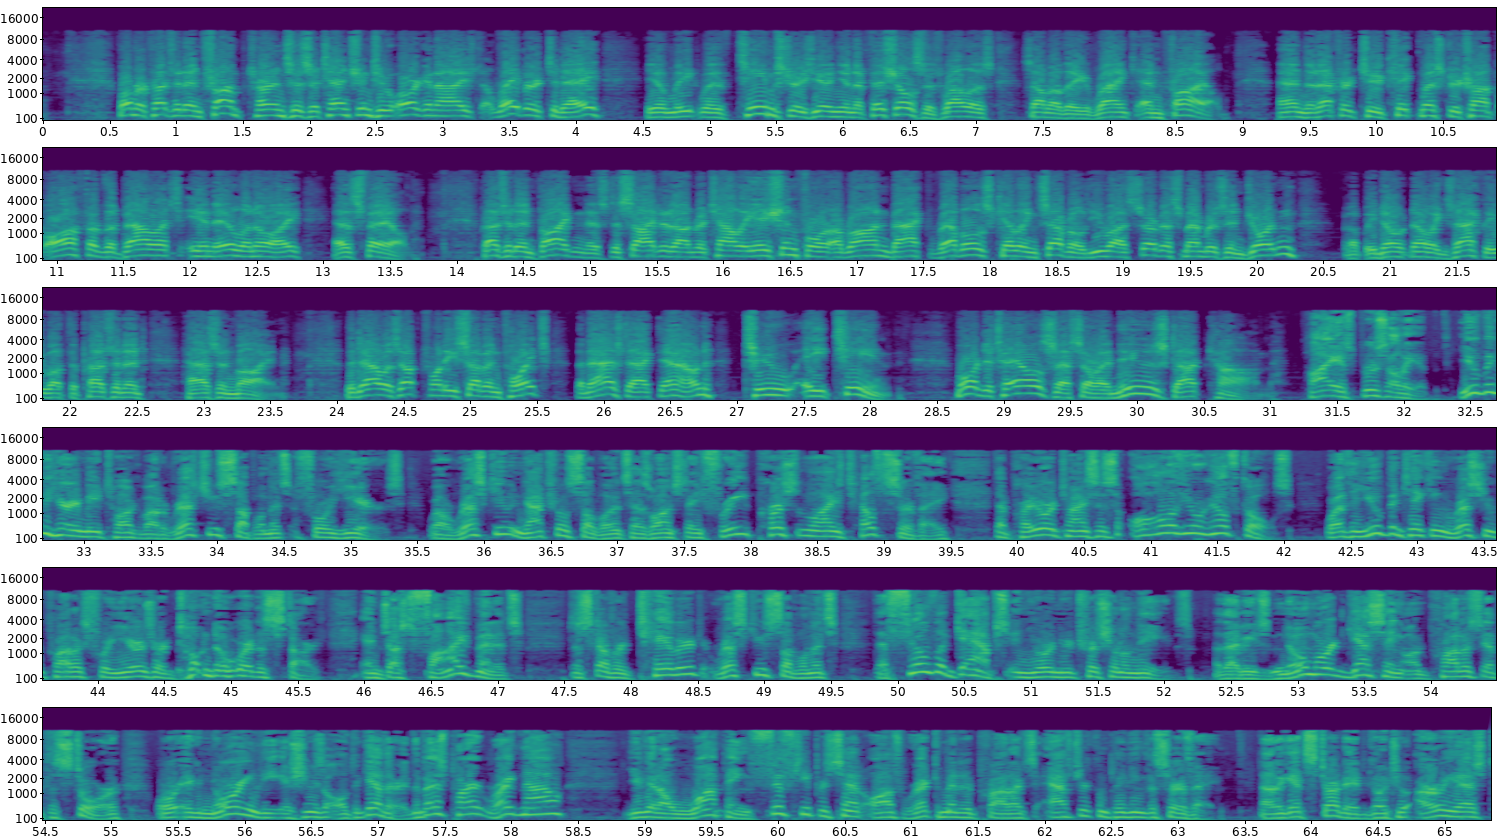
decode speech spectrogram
Former President Trump turns his attention to organized labor today. He'll meet with Teamsters Union officials as well as some of the rank and file. And an effort to kick Mr. Trump off of the ballot in Illinois has failed. President Biden has decided on retaliation for Iran-backed rebels killing several U.S. service members in Jordan, but we don't know exactly what the president has in mind. The Dow is up 27 points, the Nasdaq down 218. More details, SRNnews.com. Hi, it's Bruce Elliott. You've been hearing me talk about rescue supplements for years. Well, Rescue Natural Supplements has launched a free personalized health survey that prioritizes all of your health goals. Whether you've been taking rescue products for years or don't know where to start, in just five minutes, discover tailored rescue supplements that fill the gaps in your nutritional needs. That means no more guessing on products at the store or ignoring the issues altogether. And the best part right now, you get a whopping 50% off recommended products after completing the survey. Now to get started, go to res-q.life.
